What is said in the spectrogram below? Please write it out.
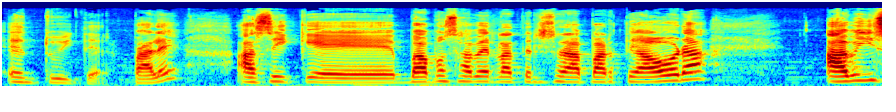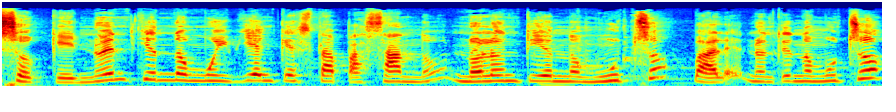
en Twitter, ¿vale? Así que vamos a ver la tercera parte ahora. Aviso que no entiendo muy bien qué está pasando, no lo entiendo mucho, ¿vale? No entiendo mucho.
